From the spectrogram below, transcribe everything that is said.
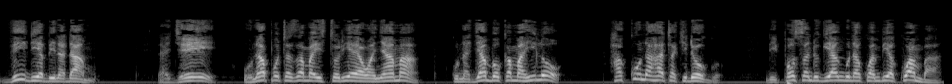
dhidi ya binadamu. Na je unapotazama historia ya wanyama kuna jambo kama hilo? Hakuna hata kidogo. Ndiposa ndugu yangu nakwambia kwamba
